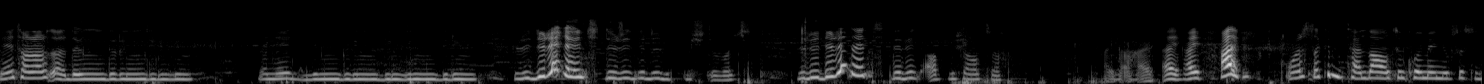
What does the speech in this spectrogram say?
Beni tarar. Ding ding ding ding. Beni ding ding ding ding ding. Dırı dırı dınç dırı dırı bitmişti maç. Dırı dırı dınç dırı 66. Hay hay hay hay hay hay. Oraya sakın bir tane daha altın koymayın yoksa siz...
